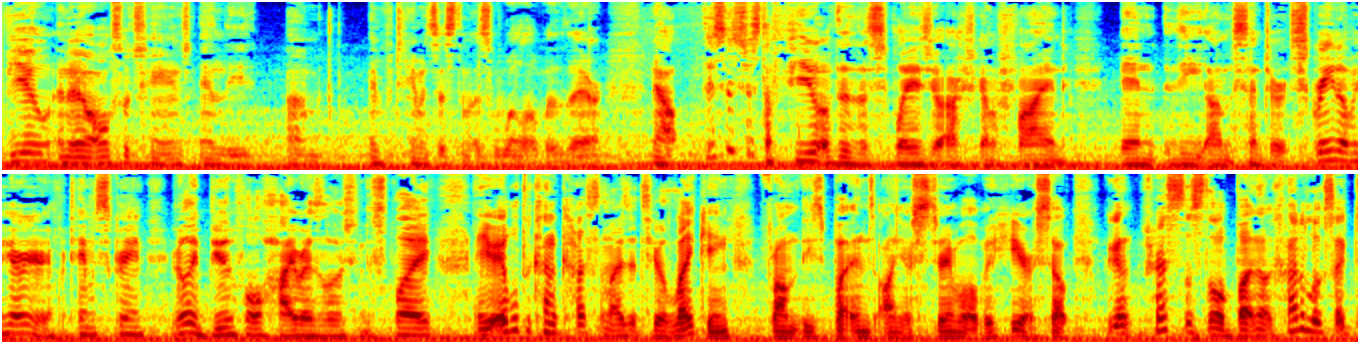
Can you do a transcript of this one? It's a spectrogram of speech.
view, and it'll also change in the um, infotainment system as well over there. Now, this is just a few of the displays you're actually gonna find in the um, center screen over here, your infotainment screen, really beautiful high resolution display, and you're able to kind of customize it to your liking from these buttons on your steering wheel over here. So we're gonna press this little button, it kind of looks like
